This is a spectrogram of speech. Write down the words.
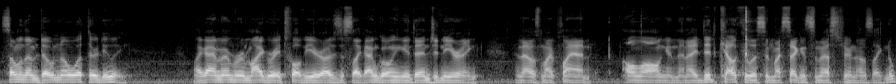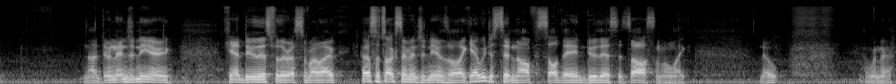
some of them don't know what they're doing. Like I remember in my grade 12 year, I was just like, I'm going into engineering, and that was my plan all along. And then I did calculus in my second semester, and I was like, nope, not doing engineering. Can't do this for the rest of my life. I also talked to some engineers. They're like, yeah, we just sit in office all day and do this. It's awesome. I'm like, nope. I'm gonna,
